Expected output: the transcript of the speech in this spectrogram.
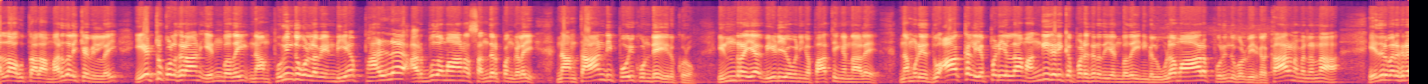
அல்லாஹு தாலா மறுதளிக்கவில்லை. ஏற்றுக்கொள்கிறான் என்பதை நாம் புரிந்து கொள்ள வேண்டிய பல அற்புதமான சந்தர்ப்பங்களை நாம் தாண்டி போய்கொண்டே இருக்கிறோம். இன்றைய வீடியோவை நீங்கள் பார்த்தீங்கன்னாலே நம்முடைய துஆக்கள் எப்படியெல்லாம் அங்கீகரிக்கப்படுகிறது என்பதை நீங்கள் உளமாற புரிந்து கொள்வீர்கள் காரணம் என்னன்னா எதிர்வருகிற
